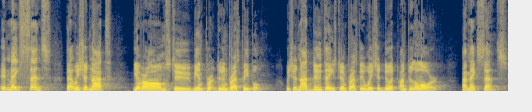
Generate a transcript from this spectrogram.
It makes sense that we should not give our alms to, be imp- to impress people. We should not do things to impress people. We should do it unto the Lord. That makes sense.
